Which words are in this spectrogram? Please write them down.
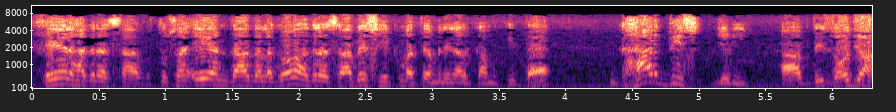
پھر حضرت صاحب تصا یہ اندازہ لگاؤ حضرت صاحب اس حکمت عملی نال کام کیتا ہے۔ گھر دی جڑی آپ دی زوجہ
